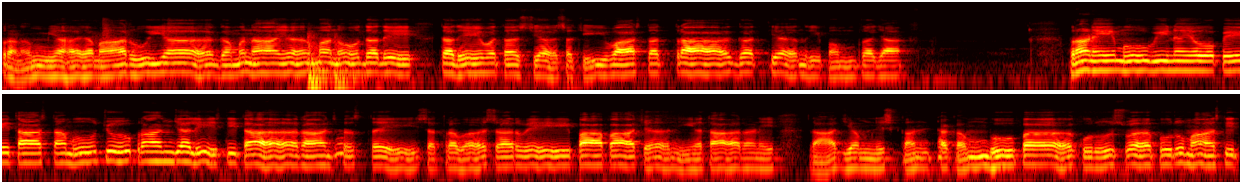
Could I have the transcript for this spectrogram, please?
प्रणम्य हयमारुह्य गमनाय मनो ददे तदेव तस्य सचिवास्तत्रागत्य नृपं प्रजा प्रणेमुविनयोपेतास्तमुचु प्राञ्जलिस्थिता राजस्ते शत्रवः सर्वे पापा च नियतारणे। राज्यं निष्कण्टकं भूप कुरुष्व पुरुमास्थित,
